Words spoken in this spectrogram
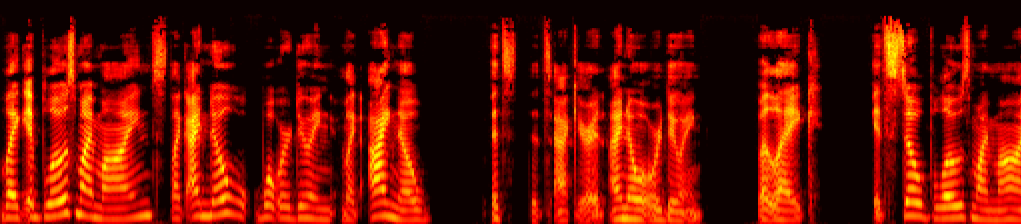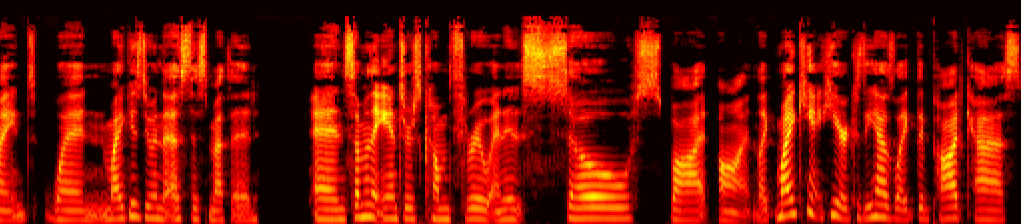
like it blows my mind. Like I know what we're doing. Like I know it's it's accurate. I know what we're doing. But like it still blows my mind when Mike is doing the Estes method and some of the answers come through and it's so spot on. Like Mike can't hear cuz he has like the podcast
